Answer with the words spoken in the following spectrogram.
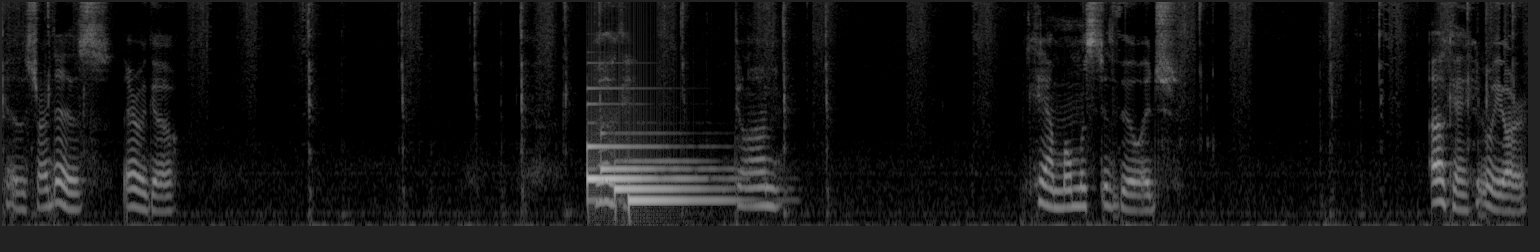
Okay, let's try this. There we go. Okay. Okay, I'm almost to the village. Okay, here we are.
